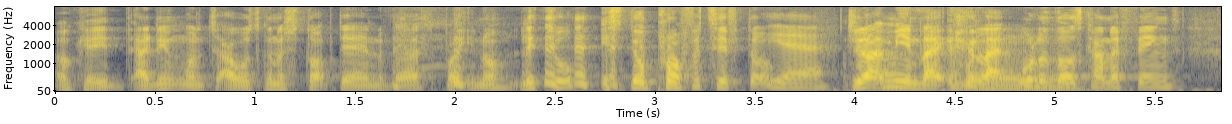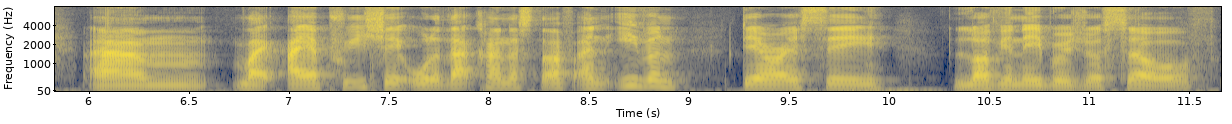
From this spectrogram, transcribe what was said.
Okay, I didn't want to. I was gonna stop there in the verse, but you know, little, it's still profitative though. Yeah. Do you know what I mean? Like, like all of those kind of things. Um, like I appreciate all of that kind of stuff, and even dare I say, love your neighbor as yourself.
